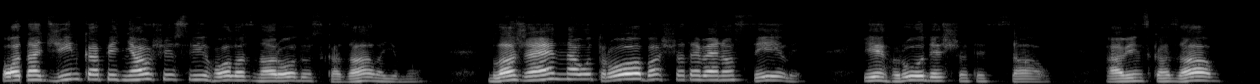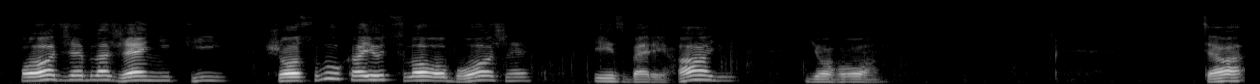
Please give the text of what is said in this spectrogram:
одна жінка, піднявши свій голос народу, сказала йому Блаженна утроба, що тебе носили, і груди, що ти ссав. А він сказав Отже, блаженні ті, що слухають Слово Боже і зберігають Його. Ця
